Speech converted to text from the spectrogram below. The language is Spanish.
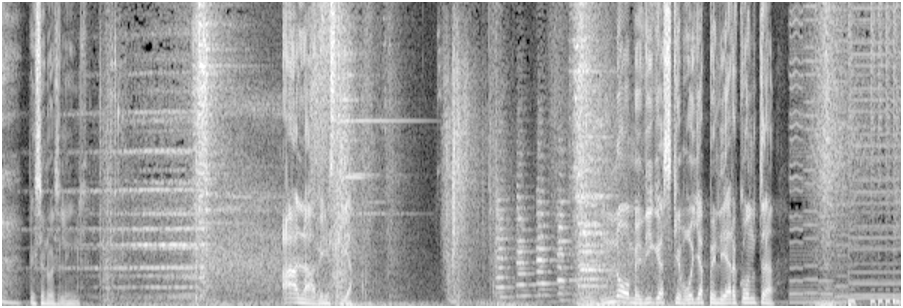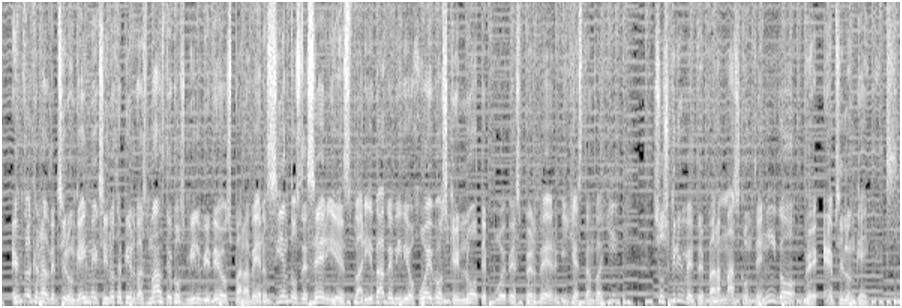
Ese no es Link. ¡A la bestia! No me digas que voy a pelear contra... Entra al canal de Epsilon GameX y no te pierdas más de 2000 videos para ver cientos de series, variedad de videojuegos que no te puedes perder. Y ya estando allí, suscríbete para más contenido de Epsilon GameX.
